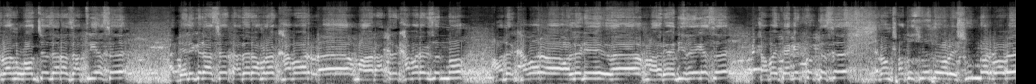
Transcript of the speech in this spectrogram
এবং লঞ্চে যারা যাত্রী আছে ডেলিগেট আছে, তাদের আমরা খাবার রাতের খাবারের জন্য আমাদের খাবার অলরেডি রেডি হয়ে গেছে। সবাই প্যাকেট করতেছে এবং স্বতঃস্ফূর্তভাবে সুন্দরভাবে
